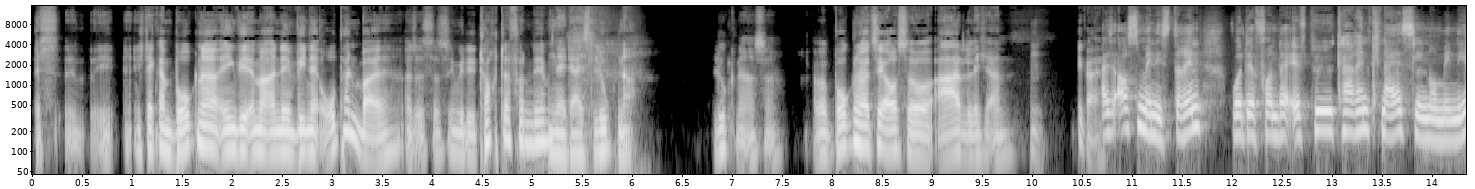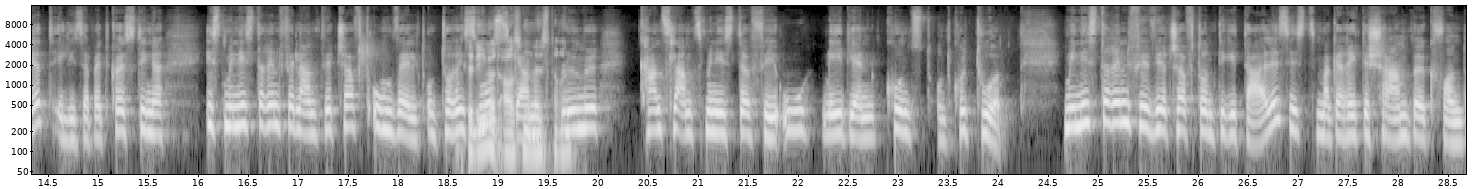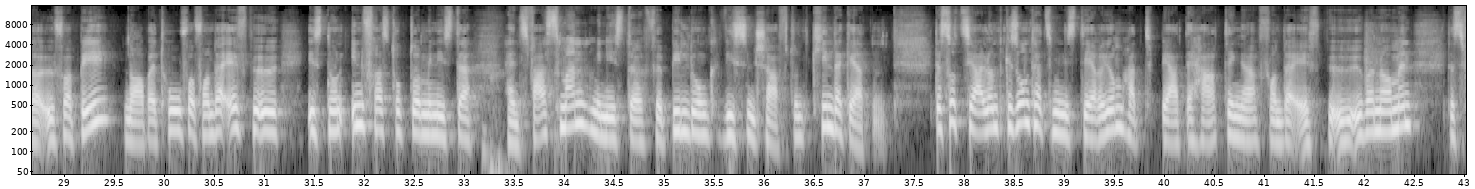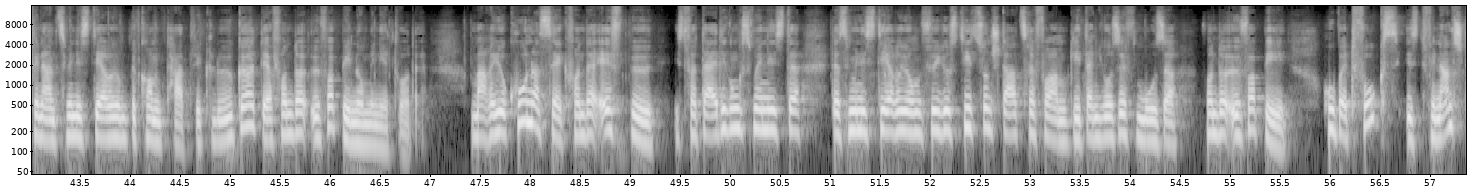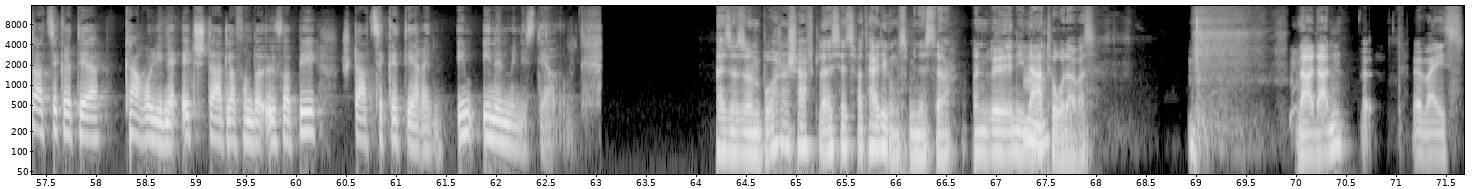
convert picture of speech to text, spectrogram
ist, ich denke an Bogner irgendwie immer an den Wiener Opernball. Also ist das irgendwie die Tochter von dem? Nee, der ist Lugner. Lugner, also. Aber Bogner hört sich auch so adelig an. Hm. Egal. Als Außenministerin wurde von der FPÖ Karin Kneißl nominiert. Elisabeth Köstinger ist Ministerin für Landwirtschaft, Umwelt und Tourismus. Gernot Blümel Kanzleramtsminister für EU, Medien, Kunst und Kultur. Ministerin für Wirtschaft und Digitales ist Margarete Schramböck von der ÖVP, Norbert Hofer von der FPÖ ist nun Infrastrukturminister, Heinz Fassmann Minister für Bildung, Wissenschaft und Kindergärten. Das Sozial- und Gesundheitsministerium hat Beate Hartinger von der FPÖ übernommen. Das Finanzministerium bekommt Hartwig Löger, der von der ÖVP nominiert wurde. Mario Kunasek von der FPÖ ist Verteidigungsminister. Das Ministerium für Justiz und Staatsreform geht an Josef Moser von der ÖVP. Hubert Fuchs ist Finanzstaatssekretär. Caroline Edstadler von der ÖVP, Staatssekretärin im Innenministerium. Also so ein Burschenschaftler ist jetzt Verteidigungsminister und will in die Mhm. NATO oder was? Na dann. Wer weiß.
